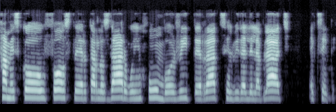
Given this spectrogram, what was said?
James Coe, Foster, Carlos Darwin, Humboldt, Ritter, Ratzel, Vidal de la Blache, etc.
